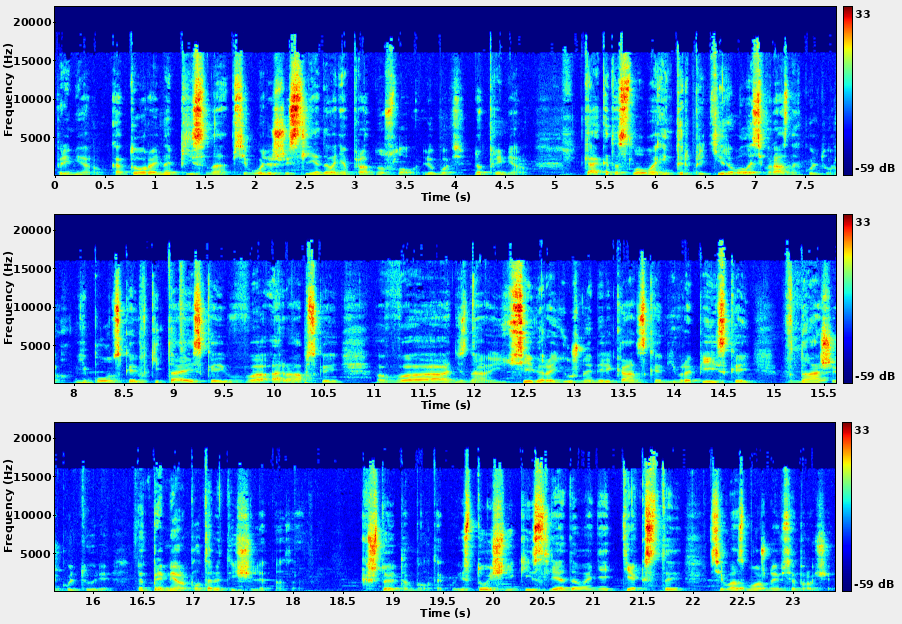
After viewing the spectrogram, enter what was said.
к примеру, которой написано всего лишь исследование про одно слово – любовь. Ну, к примеру, как это слово интерпретировалось в разных культурах. В японской, в китайской, в арабской, в, не знаю, северо-южноамериканской, в европейской, в нашей культуре. Ну, к примеру, полторы тысячи лет назад что это было такое? Источники, исследования, тексты, всевозможные и все прочее.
